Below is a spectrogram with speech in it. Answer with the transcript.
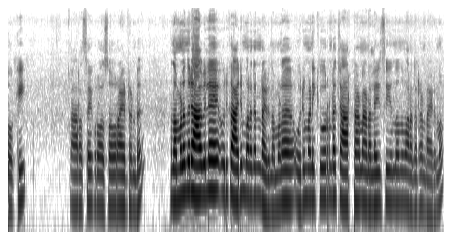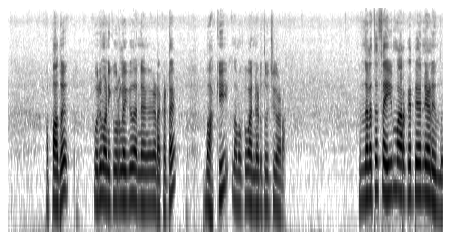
നോക്കി R S I cross over ആയിട്ടുണ്ട് നമ്മളിന്ന് രാവിലെ ഒരു കാര്യം പറഞ്ഞിട്ടുണ്ടായിരുന്നു. നമ്മൾ ഒരു മണിക്കൂറിന്റെ ചാർട്ടാണ് അനലൈസ് ചെയ്യുന്നതെന്ന് പറഞ്ഞിട്ടുണ്ടായിരുന്നു. അപ്പോൾ അത് ഒരു മണിക്കൂറിലേക്ക് തന്നെ അങ്ങ് കിടക്കട്ടെ. ബാക്കി നമുക്ക് വന്നെടുത്ത് വെച്ച് കാണാം. ഇന്നലത്തെ സെയിം മാർക്കറ്റ് തന്നെയാണ് ഇന്ന്.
